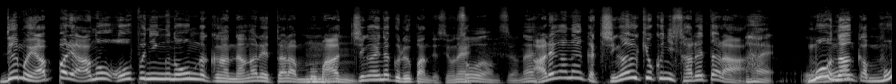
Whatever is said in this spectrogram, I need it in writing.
でもやっぱりあのオープニングの音楽が流れたらもう間違いなくルパンですよね。そうなんですよね。あれがなんか違う曲にされたらはいもうなんかもう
